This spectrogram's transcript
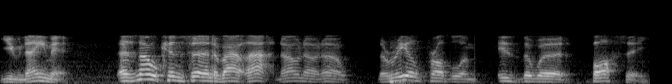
you name it. There's no concern about that. No, no, no. The real problem is the word bossy.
